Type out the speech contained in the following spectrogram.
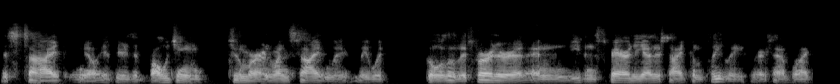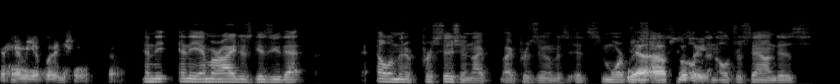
the side you know if there's a bulging tumor on one side we, we would go a little bit further and even spare the other side completely for example like a hemiablation so. and the and the mri just gives you that element of precision, I, I presume. It's, it's more precise yeah, absolutely. than ultrasound is.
